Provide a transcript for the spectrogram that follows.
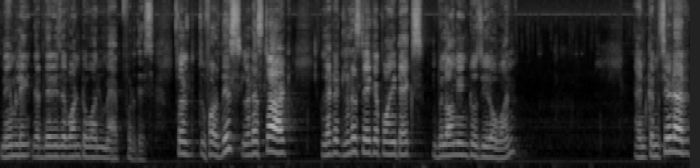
namely that there is a one to one map for this. So, for this let us start let it let us take a point x belonging to 0 1 and consider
